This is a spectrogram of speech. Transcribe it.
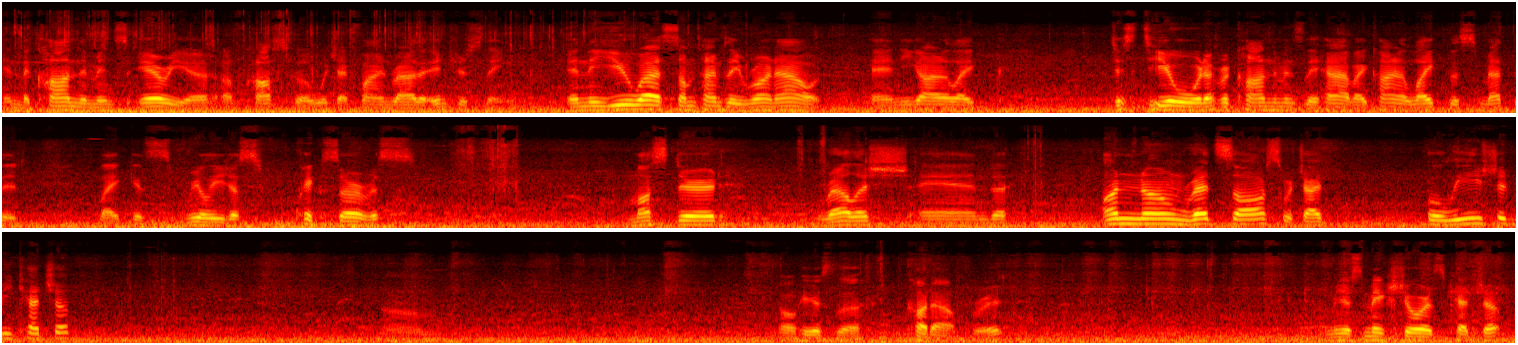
in the condiments area of Costco, which I find rather interesting. In the US, sometimes they run out and you gotta like just deal with whatever condiments they have. I kind of like this method. Like it's really just quick service. Mustard, relish, and unknown red sauce, which I believe should be ketchup. Um, oh, here's the cutout for it. Let me just make sure it's ketchup.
